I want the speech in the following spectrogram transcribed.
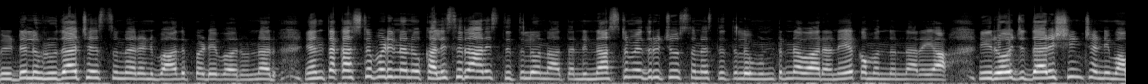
బిడ్డలు వృధా చేస్తున్నారని బాధపడేవారు ఉన్నారు ఎంత కష్టపడినను కలిసి రాని స్థితిలో నా తండ్రి నష్టం ఎదురు చూస్తున్న స్థితిలో ఉంటున్న వారు అనేక మంది ఉన్నారయ్యా. ఈరోజు దర్శించండి మా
